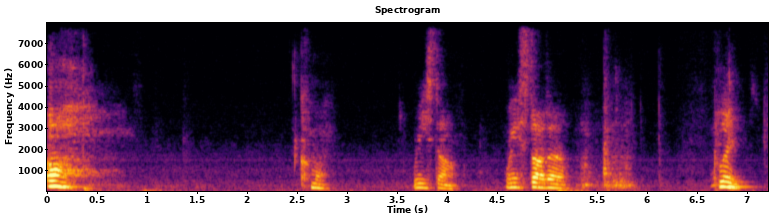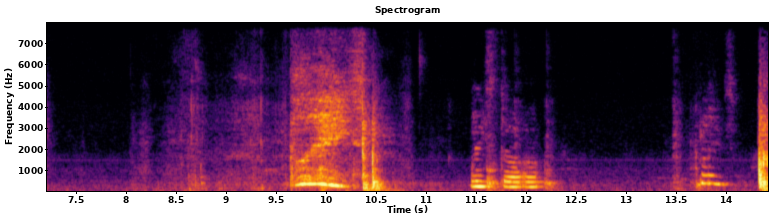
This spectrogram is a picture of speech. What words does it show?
Oh. Come on. Restart. Restart out. Please. Please. Restart up. Please.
